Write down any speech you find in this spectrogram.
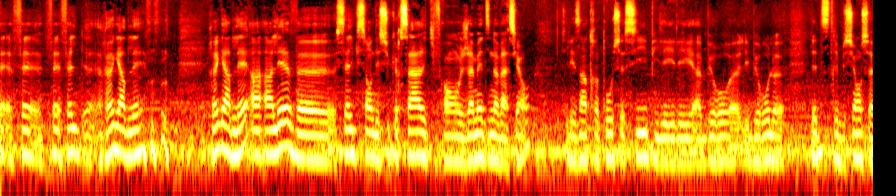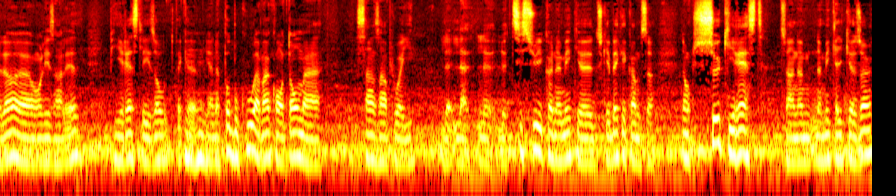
Euh, Regarde-les. Regarde-les. En- enlève euh, celles qui sont des succursales qui feront jamais d'innovation. Les entrepôts, ceci, puis les, les, euh, bureaux, les bureaux de distribution, ceux-là, euh, on les enlève. Puis il reste les autres. Fait que, Il n'y en a pas beaucoup avant qu'on tombe à 100 employés. Le, la- le- le tissu économique euh, du Québec est comme ça. Donc, ceux qui restent, tu en as nommé quelques-uns,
